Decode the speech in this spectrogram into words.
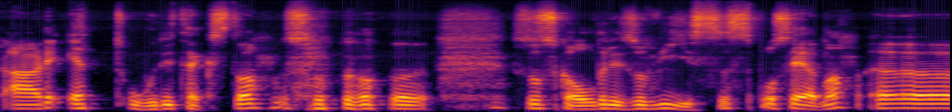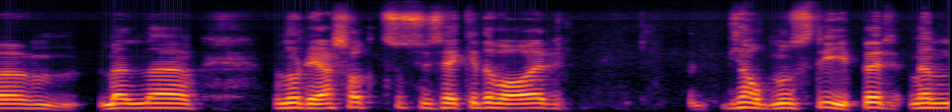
Er det ett ord i teksta, så, så, skal det liksom vises på scenen. Uh, men uh, når det er sagt, så syns jeg ikke det var de hadde noen striper, men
